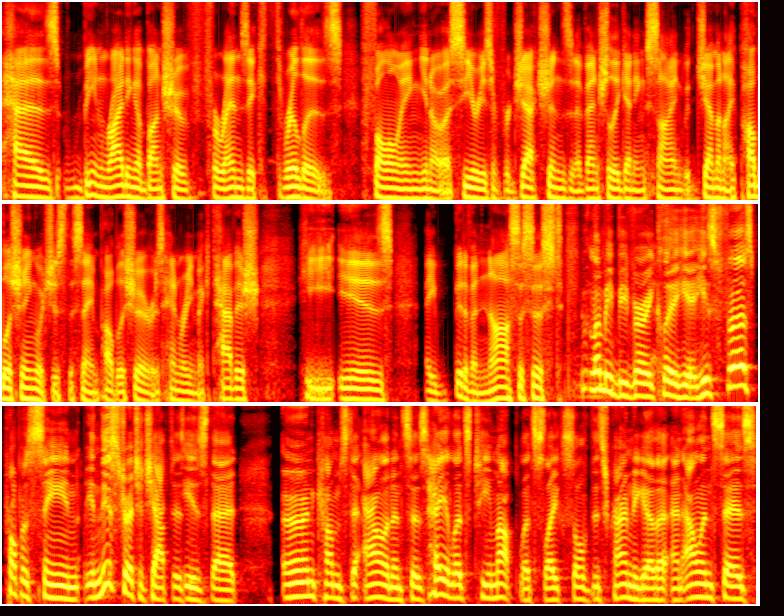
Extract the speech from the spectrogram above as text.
has been writing a bunch of forensic thrillers following, you know, a series of rejections and eventually getting signed with Gemini Publishing, which is the same publisher as Henry McTavish. He is a bit of a narcissist. Let me be very clear here. His first proper scene in this stretch of chapters is that Ern comes to Alan and says, Hey, let's team up. Let's like solve this crime together. And Alan says,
